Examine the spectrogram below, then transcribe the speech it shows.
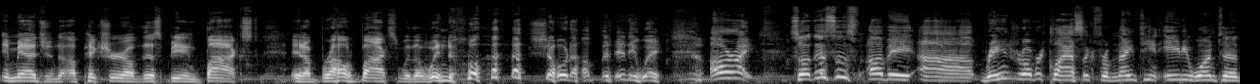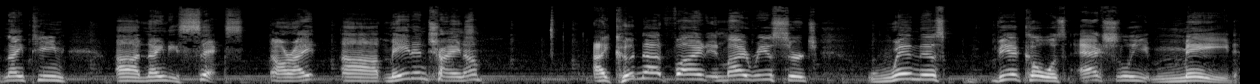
imagine a picture of this being boxed in a brown box with a window showed up. But anyway, all right. So this is of a uh, Range Rover Classic from 1981 to 1996. All right. Uh, made in China. I could not find in my research when this vehicle was actually made.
